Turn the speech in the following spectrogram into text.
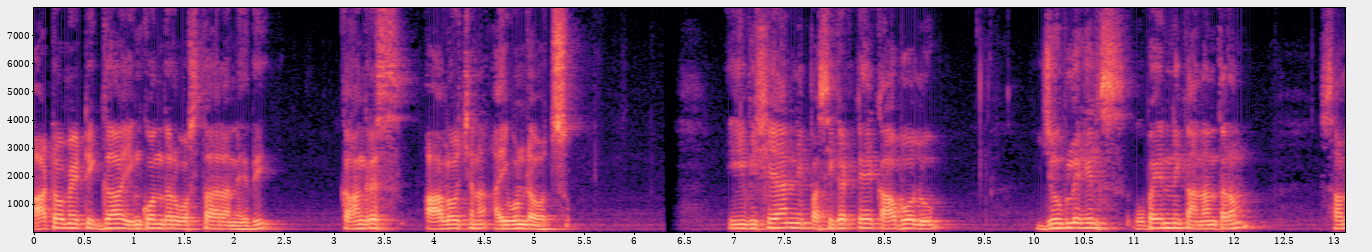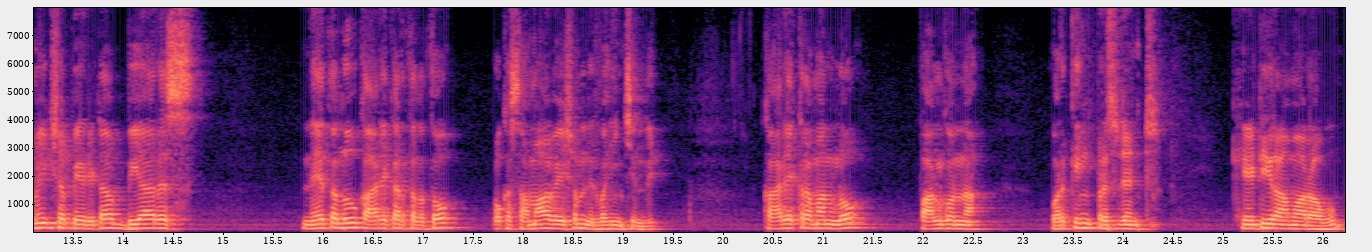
ఆటోమేటిక్గా ఇంకొందరు వస్తారనేది కాంగ్రెస్ ఆలోచన అయి ఉండవచ్చు. ఈ విషయాన్ని పసిగట్టే కాబోలు జూబ్లీహిల్స్ ఉప ఎన్నిక అనంతరం సమీక్ష పేరిట బీఆర్ఎస్ నేతలు కార్యకర్తలతో ఒక సమావేశం నిర్వహించింది. కార్యక్రమంలో పాల్గొన్న వర్కింగ్ ప్రెసిడెంట్ కేటీ రామారావు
